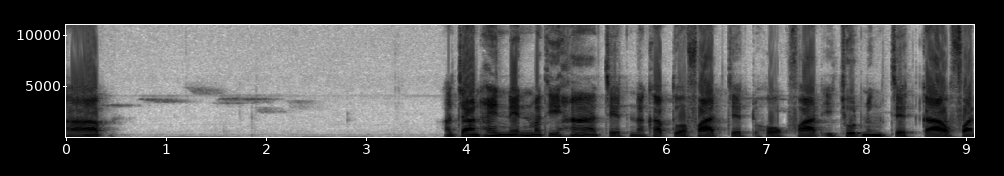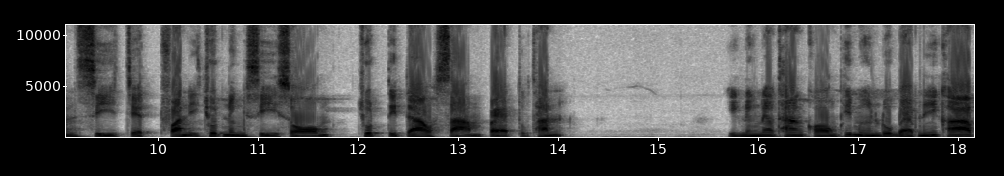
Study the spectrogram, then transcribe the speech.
ครับ อาจารย์ให้เน้นมาที่ 57 นะครับ ตัวฟาด 76 ฟาดอีกชุดหนึ่ง79 ฟัน 47 ฟันอีกชุดหนึ่ง42 ชุดติดดาว 38 ทุกท่าน อีกหนึ่งแนวทางของพี่หมื่นรูปแบบนี้ครับ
